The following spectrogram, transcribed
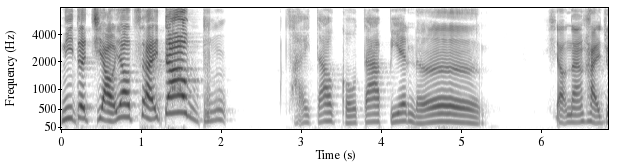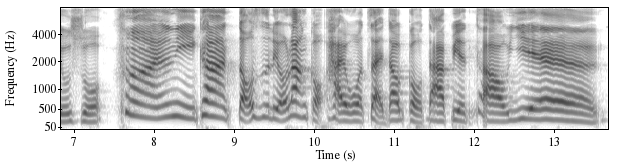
你的脚要踩到，不，踩到狗大便了。小男孩就说：“哼，你看，都是流浪狗害我踩到狗大便，讨厌。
